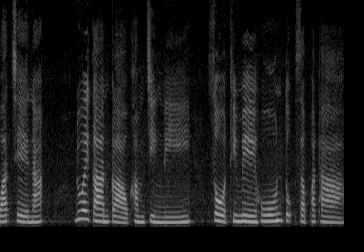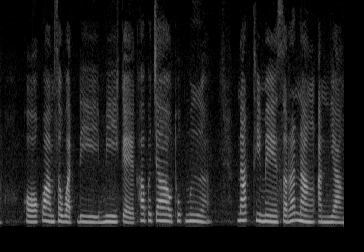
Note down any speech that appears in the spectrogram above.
วัชเชนะ ด้วยการกล่าวคำจริงนี้ โสทิเมโหนตุสัพพทา ขอความสวัสดีมีแก่ข้าพเจ้าทุกเมื่อ นัตทิเมสรนังอัญญัง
